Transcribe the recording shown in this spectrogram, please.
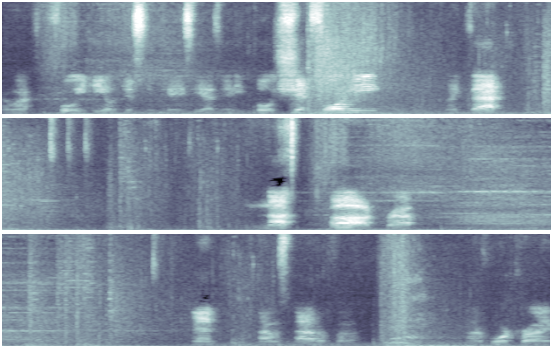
I want to fully healed just in case he has any bullshit for me. Like that. Not. Ah, crap. And I was out of, uh, out of war Warcry.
